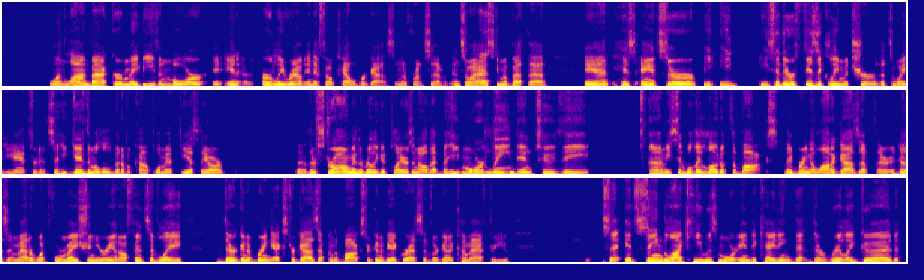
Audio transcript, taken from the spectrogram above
one linebacker, maybe even more in early round NFL caliber guys in the front seven. And so I asked him about that, and his answer he he he said they were physically mature. That's the way he answered it. So he gave them a little bit of a compliment. Yes, they are. They're strong and they're really good players and all that. But he more leaned into the. Um, he said, "Well, they load up the box. They bring a lot of guys up there. It doesn't matter what formation you're in offensively they're going to bring extra guys up in the box. They're going to be aggressive. They're going to come after you. So it seemed like he was more indicating that they're really good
